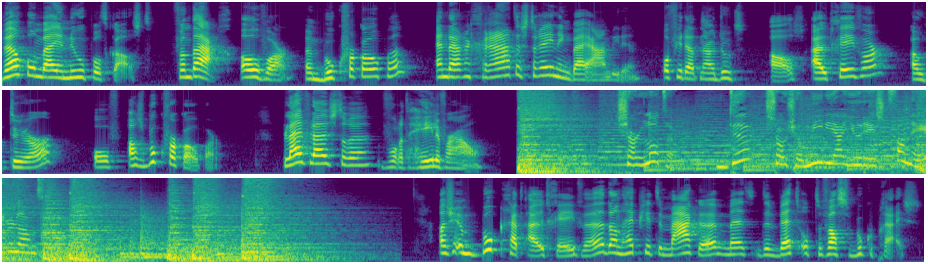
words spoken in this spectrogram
Welkom bij een nieuwe podcast. Vandaag over een boek verkopen en daar een gratis training bij aanbieden. Of je dat nou doet als uitgever, auteur of als boekverkoper. Blijf luisteren voor het hele verhaal. Charlotte, de social media jurist van Nederland. Als je een boek gaat uitgeven, dan heb je te maken met de wet op de vaste boekenprijs.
